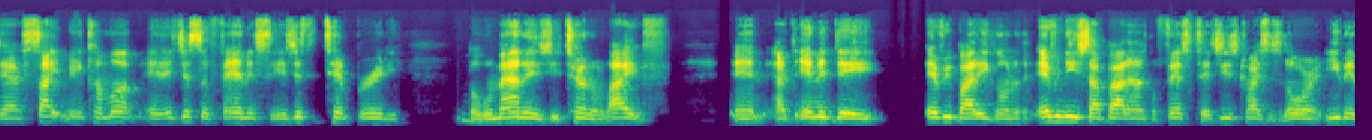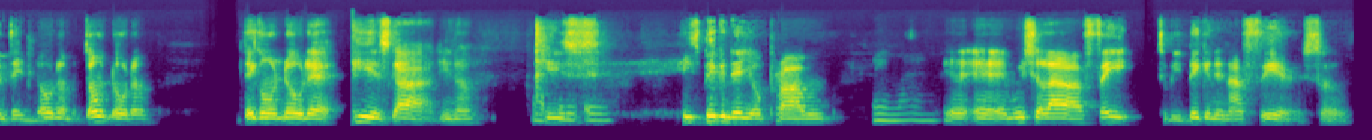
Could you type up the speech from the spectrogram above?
that excitement come up and it's just a fantasy it's just a temporary mm-hmm. but what matters is eternal life and at the end of the day everybody gonna every knee shall bow down and confess that jesus christ is lord even if they know them or don't know them they're gonna know that he is god you know Absolutely. he's he's bigger than your problem Amen. And, and we should allow our faith to be bigger than our fear so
